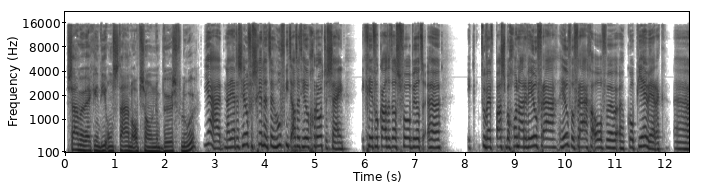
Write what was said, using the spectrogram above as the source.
samenwerking die ontstaan op zo'n beursvloer? Ja, nou ja, dat is heel verschillend. Het hoeft niet altijd heel groot te zijn. Ik geef ook altijd als voorbeeld, uh, ik, toen we pas begonnen hadden we heel, vraag, heel veel vragen over uh, kopieerwerk. Uh,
